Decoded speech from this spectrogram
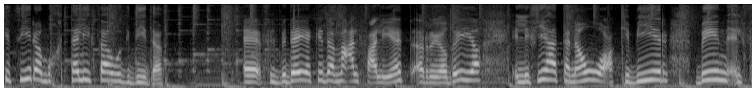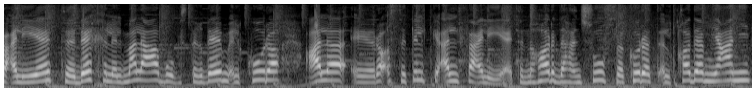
كتيرة مختلفة وجديدة. في البداية كده مع الفعاليات الرياضية اللي فيها تنوع كبير بين الفعاليات داخل الملعب وباستخدام الكرة على رأس تلك الفعاليات. النهارده هنشوف كرة القدم يعني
